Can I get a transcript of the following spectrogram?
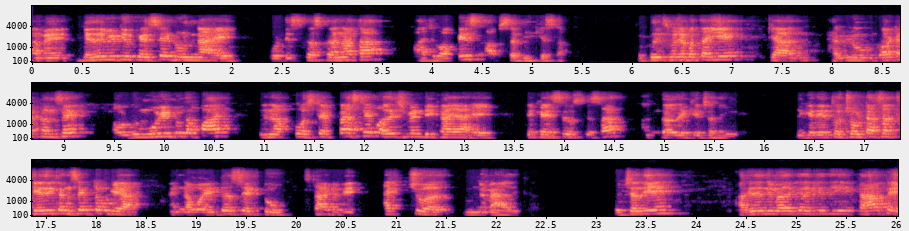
हमें डेरिवेटिव कैसे ढूंढना है, वो डिस्कस करना था। आज वापस आप सभी के साथ। तो प्लीज़ मुझे बताइए, क्या have you got a concept how to move into the part मैंने आपको स्टेप बाय स्टेप अरेंजमेंट दिखाया है कि कैसे उसके साथ अंदर लेके चलेंगे। लेकिन ये तो छोटा सा थियरी कंसेप्ट हो गया and now interested to start with actual numerical तो चलिए, अगले न्यूमेरिकल के लिए कहाँ पे?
